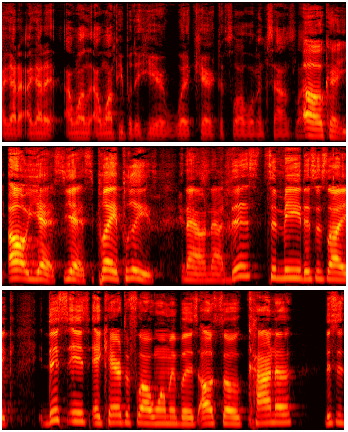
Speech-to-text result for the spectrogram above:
I gotta. I gotta. I want. I want people to hear what a character flaw woman sounds like. Oh, okay. Oh, yes, yes. Play, please. Now, now, this to me, this is like this is a character flaw woman, but it's also kind of this is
